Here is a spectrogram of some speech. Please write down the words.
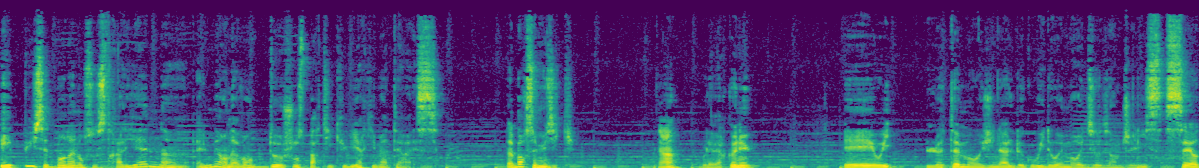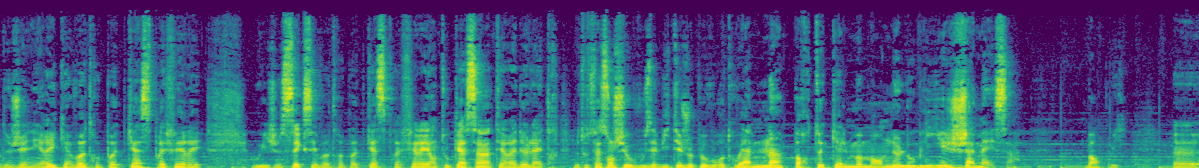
Et puis cette bande annonce australienne, elle met en avant deux choses particulières qui m'intéressent. D'abord sa musique. Hein? Vous l'avez reconnu Et oui, le thème original de Guido et Maurizio Angelis sert de générique à votre podcast préféré. Oui, je sais que c'est votre podcast préféré, en tout cas ça a intérêt de l'être. De toute façon, chez où vous habitez, je peux vous retrouver à n'importe quel moment, ne l'oubliez jamais ça. Bon, oui. Euh,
